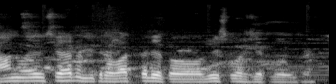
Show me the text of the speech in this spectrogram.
આનું એવું છે ને મિત્રો, વાત કરીએ તો વીસ વર્ષ જેટલું હોય છે.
